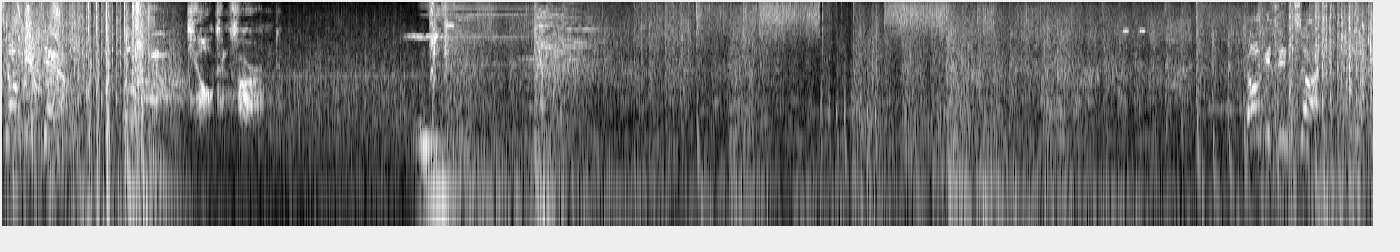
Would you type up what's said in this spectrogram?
Target down! Kill confirmed. Target's inside!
